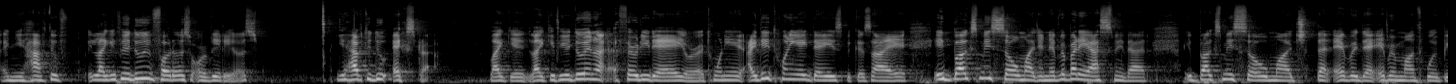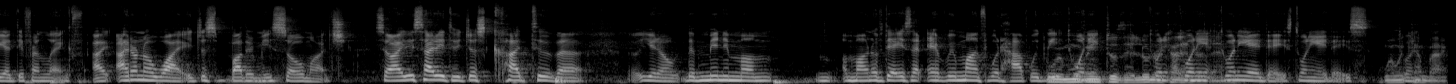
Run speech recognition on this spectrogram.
and you have to like if you're doing photos or videos, you have to do extra. Like it, like if you're doing a 30 day or a 28, I did 28 days because I it bugs me so much, and everybody asks me that. It bugs me so much that every day, every month would be a different length. I, I don't know why. It just bothered me so much. So I decided to just cut to the, you know, the minimum amount of days that every month would have would be We're 20, moving to the lunar 20 calendar 20 then. 28 days, 28 days. When we 20 come back.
